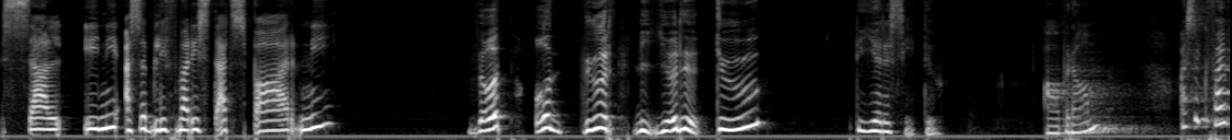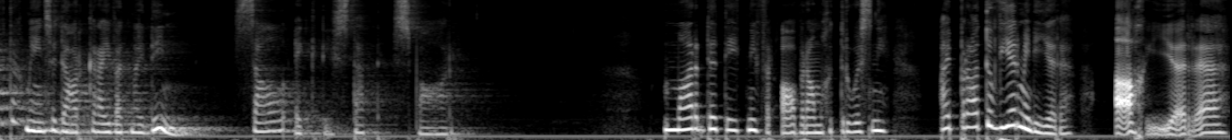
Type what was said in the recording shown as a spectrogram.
Sal u nie asseblief maar die stad spaar nie? Wat antwoord die Here toe? Die Here sê toe: Abraham, as ek 50 mense daar kry wat my dien, sal ek die stad spaar. Maar dit het nie vir Abraham getroos nie. Hy praat toe weer met die Here. Ag Here,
